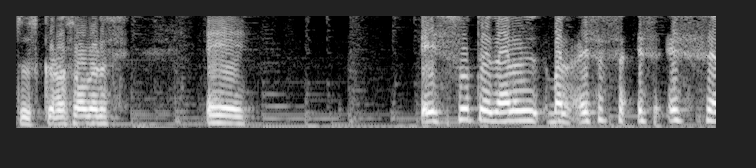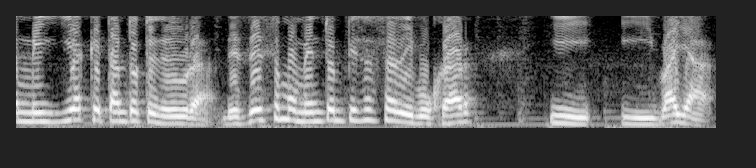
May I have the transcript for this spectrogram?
tus crossovers. Eh, eso te da, bueno, esa, esa, semilla que tanto te dura. Desde ese momento empiezas a dibujar y, vaya,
